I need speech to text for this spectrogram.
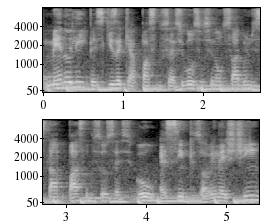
Manually, pesquisa aqui a pasta do CSGO, se você não sabe onde está a pasta do seu CSGO, é simples, ó, vem na Steam,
